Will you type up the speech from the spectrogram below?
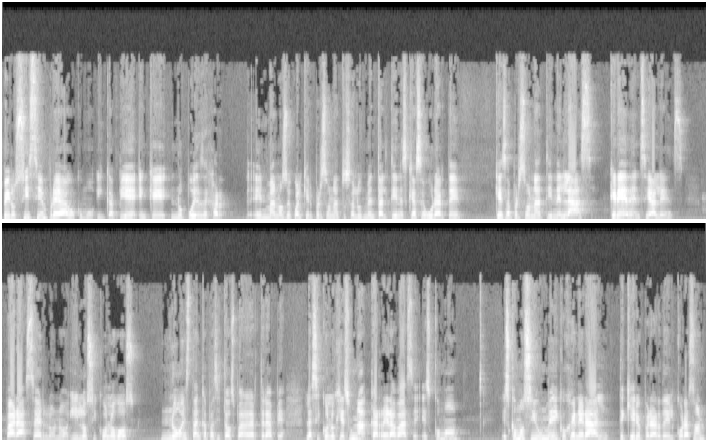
pero sí siempre hago como hincapié en que no puedes dejar en manos de cualquier persona tu salud mental. Tienes que asegurarte que esa persona tiene las credenciales para hacerlo, ¿no? Y los psicólogos no están capacitados para dar terapia. La psicología es una carrera base, es como, es como si un médico general te quiere operar del corazón.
